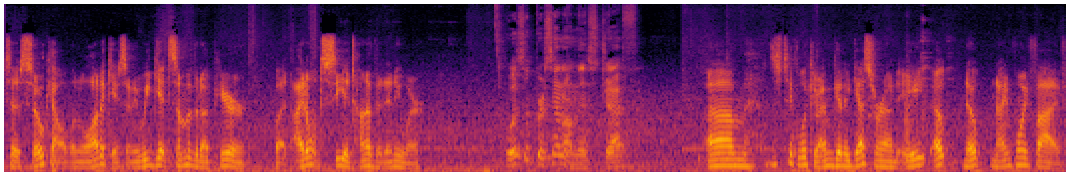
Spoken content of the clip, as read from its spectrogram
to SoCal in a lot of cases. I mean, we get some of it up here, but I don't see a ton of it anywhere. What's the percent on this, Jeff? Um, let's take a look here. I'm gonna guess around eight. Oh, nope, nine point five.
